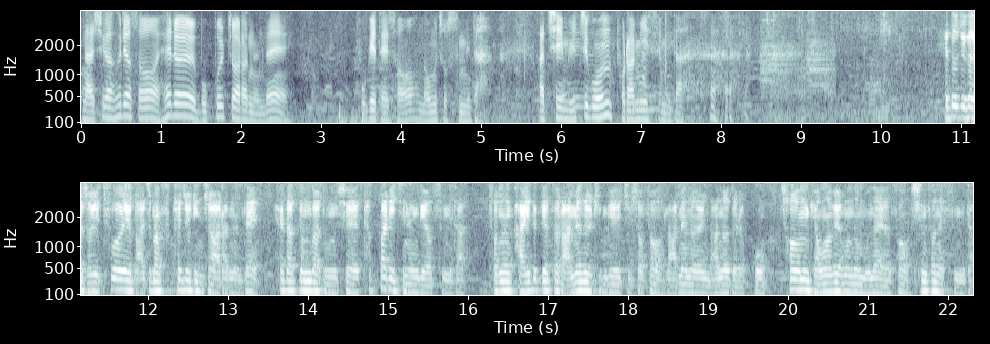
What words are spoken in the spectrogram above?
날씨가 흐려서 해를 못 볼 줄 알았는데 보게 돼서 너무 좋습니다. 아침 일찍 온 보람이 있습니다. 해돋이가 저희 투어의 마지막 스케줄인 줄 알았는데 해가 뜸과 동시에 탁발이 진행되었습니다. 저는 가이드께서 라면을 준비해 주셔서 라면을 나눠드렸고 처음 경험해보는 문화여서 신선했습니다.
